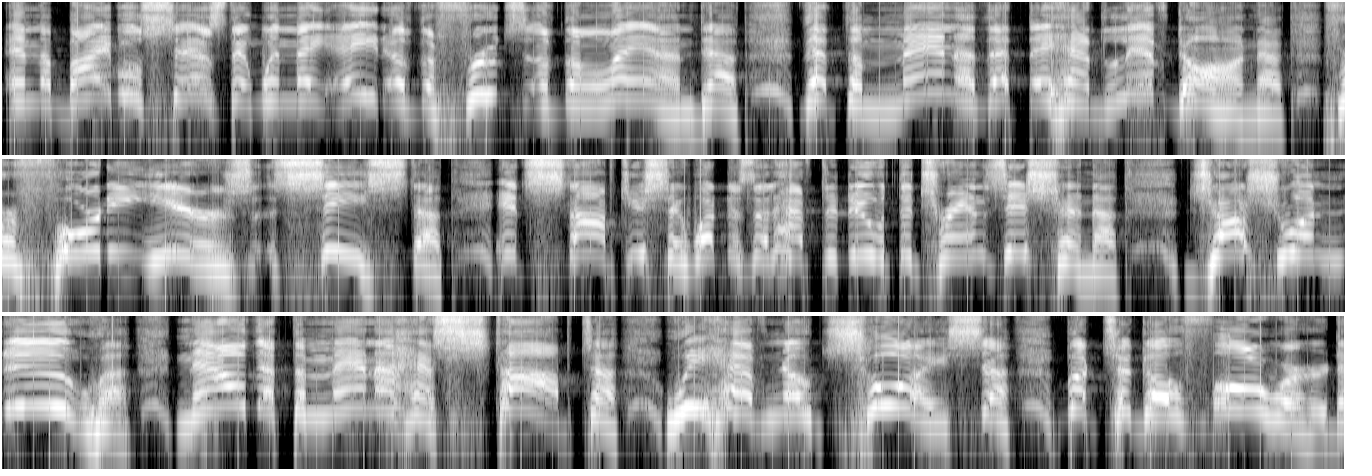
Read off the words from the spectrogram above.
and the Bible says that when they ate of the fruits of the land, uh, that the manna that they had lived on uh, for 40 years ceased. it stopped. You say, what does that have to do with the transition? Joshua knew now that the manna has stopped, we have no choice but to go forward.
